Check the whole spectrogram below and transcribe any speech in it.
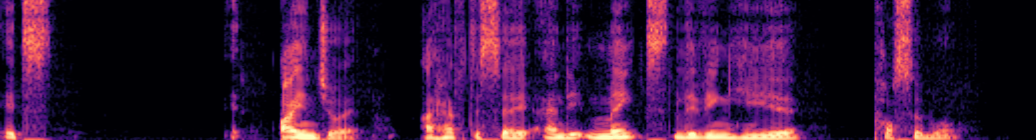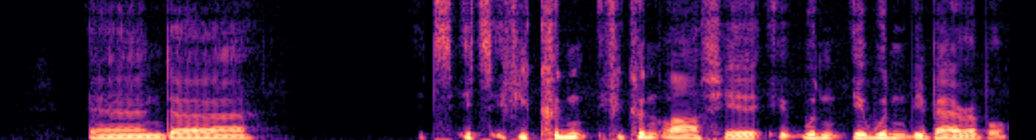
It's, it, I enjoy it, I have to say, and it makes living here possible. And uh, it's it's if you couldn't if you couldn't laugh here, it wouldn't it wouldn't be bearable.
